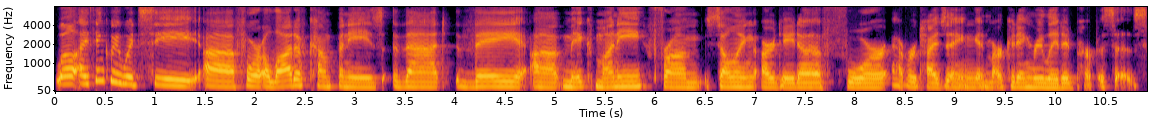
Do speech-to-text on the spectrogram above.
Well, I think we would see uh, for a lot of companies that they uh, make money from selling our data for advertising and marketing related purposes.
